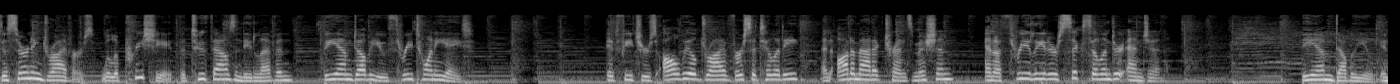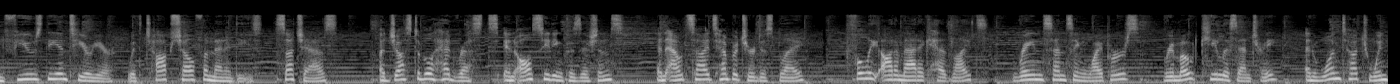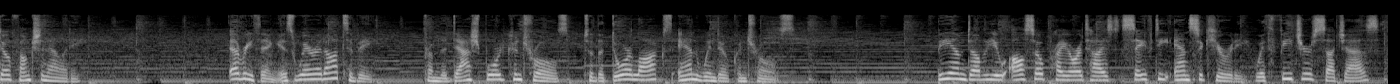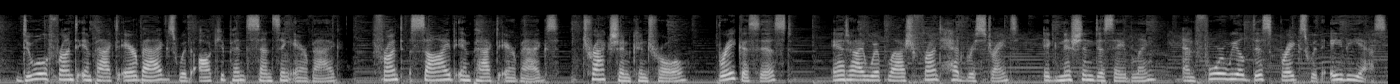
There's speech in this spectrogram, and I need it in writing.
discerning drivers will appreciate the 2011 BMW 328. It features all-wheel drive versatility, an automatic transmission, and a 3-liter six-cylinder engine. BMW infused the interior with top-shelf amenities such as adjustable headrests in all seating positions, an outside temperature display, fully automatic headlights, rain-sensing wipers, remote keyless entry, and one-touch window functionality. Everything is where it ought to be, from the dashboard controls to the door locks and window controls. BMW also prioritized safety and security with features such as dual front impact airbags with occupant sensing airbag, front side impact airbags, traction control, brake assist, anti-whiplash front head restraints, ignition disabling, and four-wheel disc brakes with ABS.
